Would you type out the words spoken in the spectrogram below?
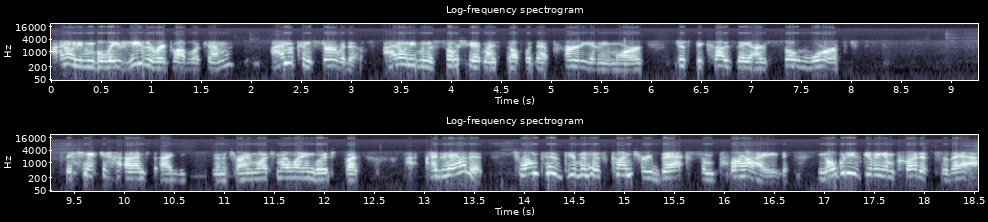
I don't even believe he's a Republican. I'm a conservative. I don't even associate myself with that party anymore just because they are so warped. They can't. I'm, I'm going to try and watch my language, but I've had it. Trump has given his country back some pride. Nobody's giving him credit for that.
